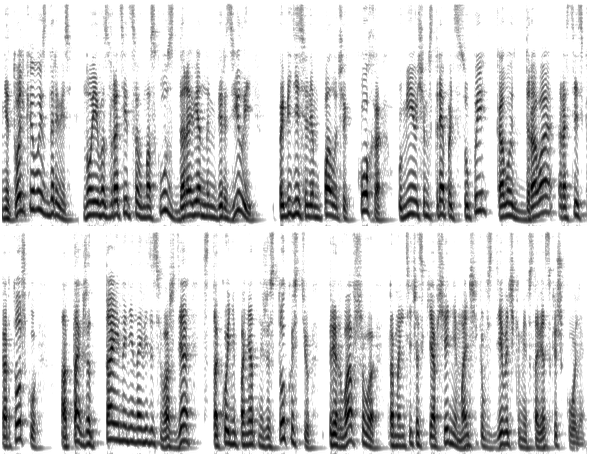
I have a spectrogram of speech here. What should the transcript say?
Не только выздороветь, но и возвратиться в Москву здоровенным верзилой, победителем палочек Коха, умеющим стряпать супы, колоть дрова, растить картошку – а также тайно ненавидеть вождя с такой непонятной жестокостью, прервавшего романтические общения мальчиков с девочками в советской школе.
